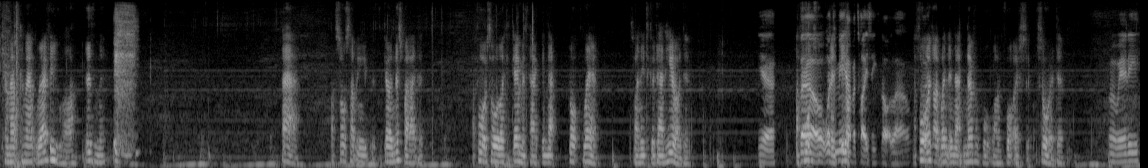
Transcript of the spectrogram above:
Come out, come out wherever you are, isn't it? Ah, I saw something going this way. I did. I thought I saw like a gamer tag in that block there, so I need to go down here. I did. Yeah. I Well, what do you mean advertising's not allowed? I thought I like went in that Neverport one. I thought I saw it there, Oh, really?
